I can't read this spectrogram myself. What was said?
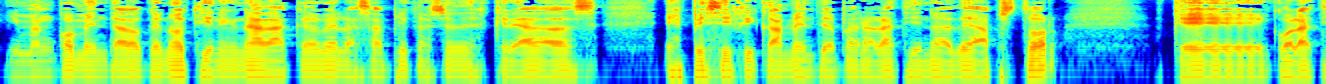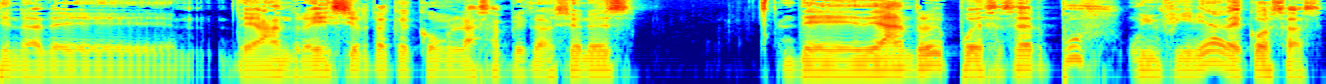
y me han comentado que no tienen nada que ver las aplicaciones creadas específicamente para la tienda de App Store que con la tienda de, de Android. Es cierto que con las aplicaciones de, de Android puedes hacer puff, infinidad de cosas.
